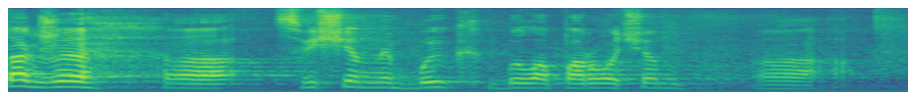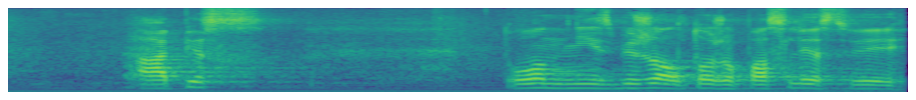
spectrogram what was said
Также э, священный бык был опорочен, Апис, он не избежал тоже последствий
